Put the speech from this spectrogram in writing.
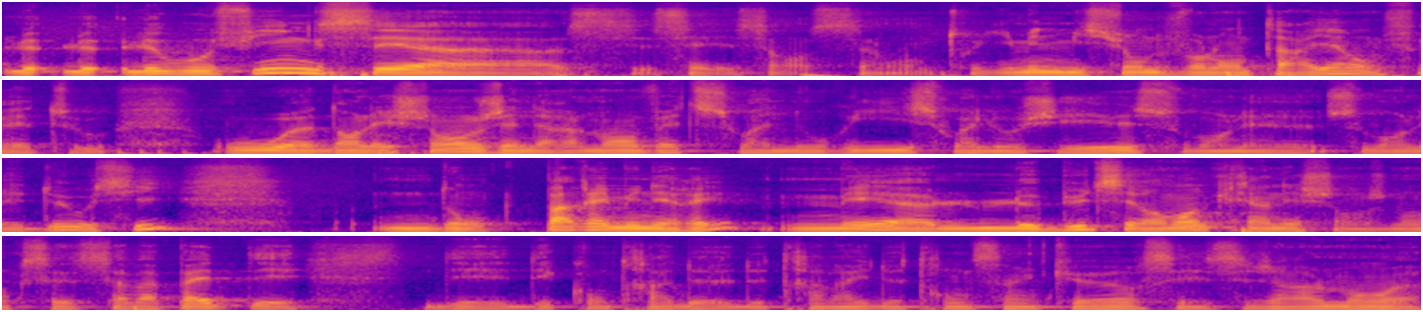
Le, le, le woofing, c'est entre guillemets une mission de volontariat en fait, où, où dans l'échange, généralement, on va être soit nourri, soit logé, souvent les, souvent les deux aussi donc pas rémunéré, mais euh, le but c'est vraiment de créer un échange. Donc ça va pas être des, contrats de, travail de 35 heures, c'est généralement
